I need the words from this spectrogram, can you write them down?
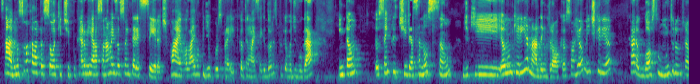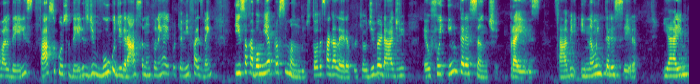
sabe? Eu não sou aquela pessoa que, tipo, quero me relacionar, mas eu sou interesseira. Tipo, ah, eu vou lá e vou pedir o curso para ele, porque eu tenho mais seguidores, porque eu vou divulgar. Então, eu sempre tive essa noção de que eu não queria nada em troca, eu só realmente queria. Cara, eu gosto muito do trabalho deles, faço o curso deles, divulgo de graça, não tô nem aí porque me faz bem. E isso acabou me aproximando de toda essa galera, porque eu de verdade eu fui interessante para eles, sabe? E não interesseira. E aí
